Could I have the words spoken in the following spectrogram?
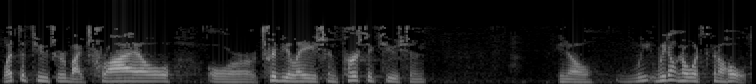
what the future by trial or tribulation, persecution, you know, we, we don't know what's going to hold.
